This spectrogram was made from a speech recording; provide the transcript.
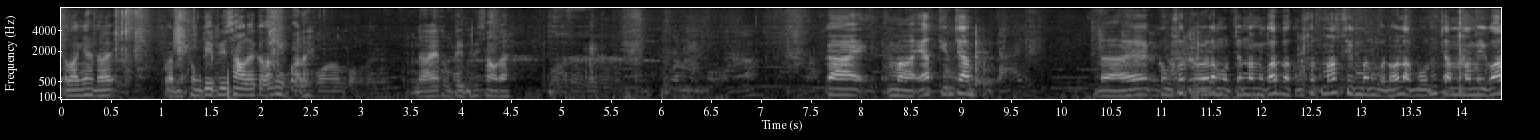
Các bác nhé đấy. Còn thông tin phía sau đây các bác nhìn qua đây. Đấy thông tin phía sau đây. Cài MS 900 đấy công suất của nó là 150W và công suất maximum của nó là 450W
